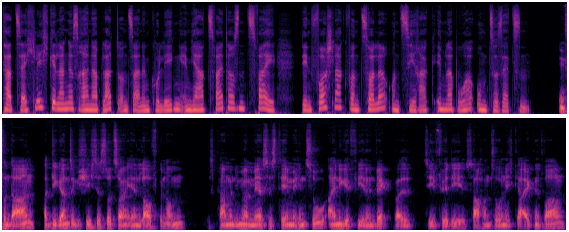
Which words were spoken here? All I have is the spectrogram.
Tatsächlich gelang es Rainer Blatt und seinen Kollegen im Jahr 2002, den Vorschlag von Zoller und Sirac im Labor umzusetzen. Und von da an hat die ganze Geschichte sozusagen ihren Lauf genommen. Es kamen immer mehr Systeme hinzu, einige fielen weg, weil sie für die Sachen so nicht geeignet waren.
